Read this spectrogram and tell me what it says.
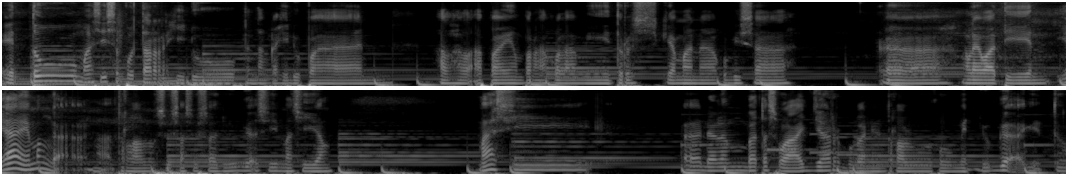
itu masih seputar hidup tentang kehidupan hal-hal apa yang pernah aku alami terus gimana aku bisa uh, ngelewatin. Ya emang nggak nggak terlalu susah-susah juga sih masih yang masih uh, dalam batas wajar bukan yang terlalu rumit juga gitu.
